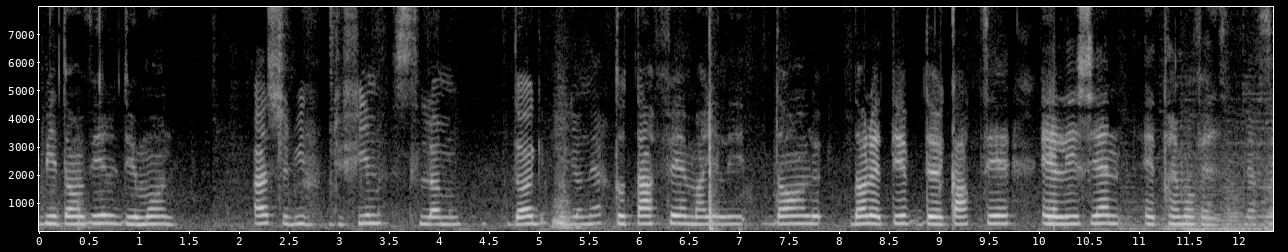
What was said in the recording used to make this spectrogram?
bidonville du monde. Ah, celui du film Slum Dog Millionnaire? Tout à fait, Miley. Dans le dans le type de quartier et l'hygiène est très mauvaise. Merci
